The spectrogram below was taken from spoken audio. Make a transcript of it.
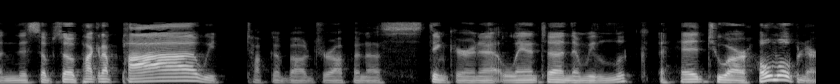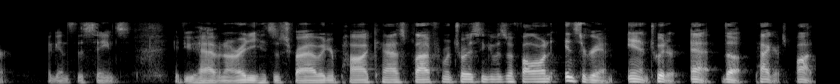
in this episode, Pocket Up Pie, we talk about dropping a stinker in Atlanta, and then we look ahead to our home opener against the Saints. If you haven't already, hit subscribe on your podcast platform of choice and give us a follow on Instagram and Twitter at the Packers Pod.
